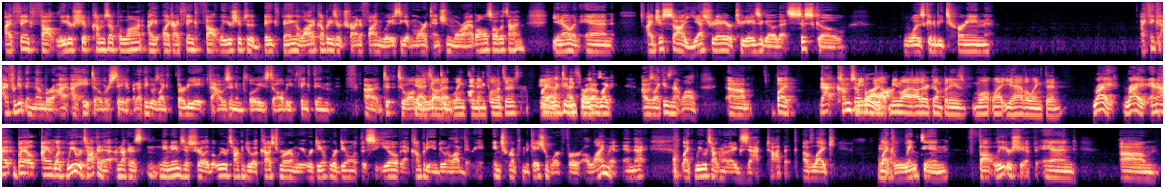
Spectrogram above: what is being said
I think thought leadership comes up a lot. I like I think thought leadership is a big thing. A lot of companies are trying to find ways to get more attention, more eyeballs all the time, you know, and and I just saw yesterday or 2 days ago that Cisco was going to be turning I think I forget the number. I, I, hate to overstate it, but I think it was like thirty-eight thousand employees to all be LinkedIn, uh, to, to all yeah, be I LinkedIn, saw that LinkedIn influencers. Right, yeah, LinkedIn I influencers. I was like, I was like, isn't that wild? Um, but that comes up meanwhile, a lot. Meanwhile, other companies won't let you have a LinkedIn. Right, right. And I, but I like we were talking to. I'm not going to name names necessarily, but we were talking to a customer, and we were dealing. We're dealing with the CEO of that company and doing a lot of their internal communication work for alignment. And that, like, we were talking about that exact topic of like, yeah. like LinkedIn thought leadership, and um,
